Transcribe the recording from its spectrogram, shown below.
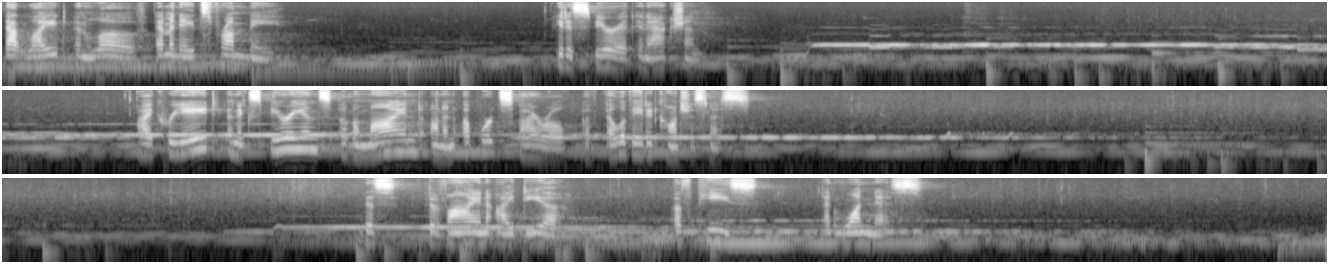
That light and love emanates from me. It is spirit in action. I create an experience of a mind on an upward spiral of elevated consciousness. This divine idea of peace and oneness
